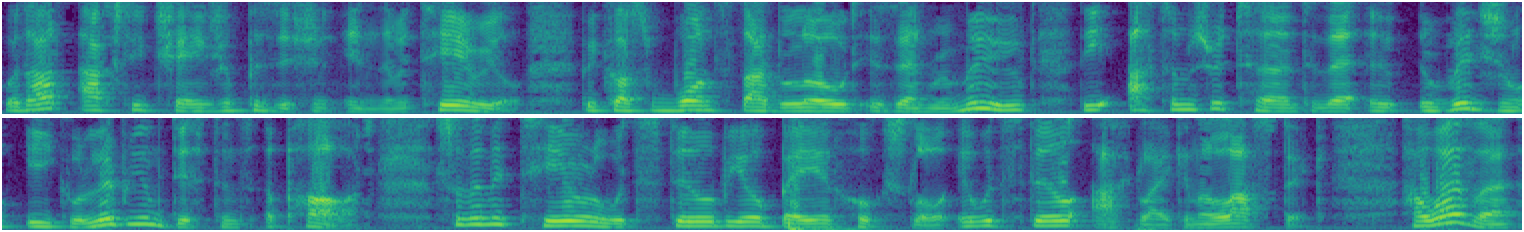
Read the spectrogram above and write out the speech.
without actually changing position in the material, because once that load is then removed, the atoms return to their original equilibrium distance apart so the material would still be obeying Hooke's law, it would still act like an elastic. However,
